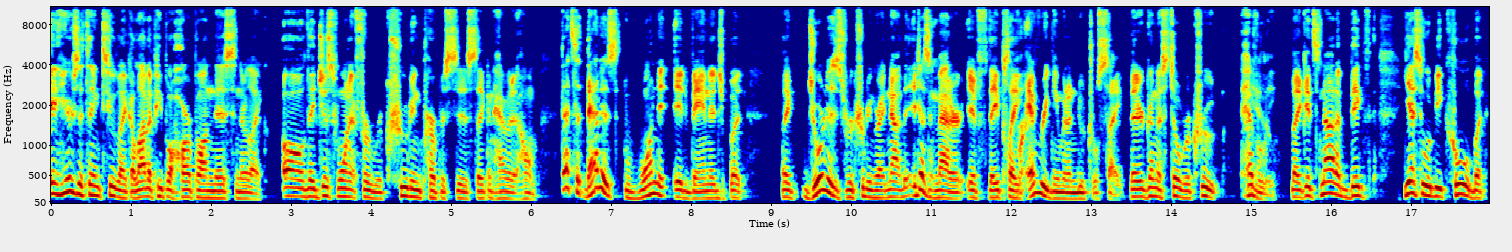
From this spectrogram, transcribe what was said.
and here's the thing too like a lot of people harp on this and they're like oh they just want it for recruiting purposes so they can have it at home. That's a, that is one advantage but like Georgia's recruiting right now it doesn't matter if they play every game in a neutral site they're going to still recruit heavily. Like it's not a big th- yes it would be cool but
